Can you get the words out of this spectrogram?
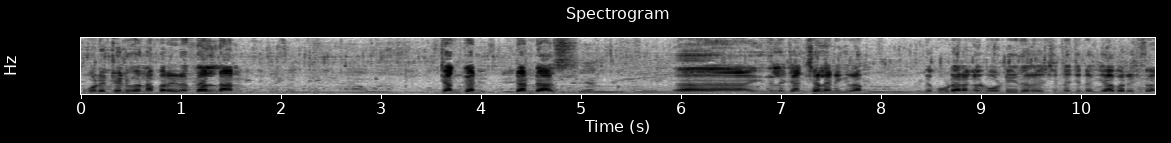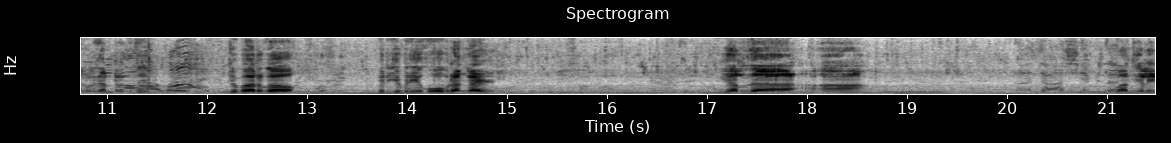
உங்களோட டெலிஃபோன் நம்பர் இருந்தால் நான் ஜங்கன் டண்டாஸ் இதில் ஜங்ஷனில் நிற்கிறோம் இந்த கூடாரங்கள் போட்டு இது ஒரு சின்ன சின்ன வியாபார ஸ்தலங்கள் இருக்குது. இங்கே பாருங்க பெரிய பெரிய கோபுரங்கள். உயர்ந்த பார்த்தீங்களே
